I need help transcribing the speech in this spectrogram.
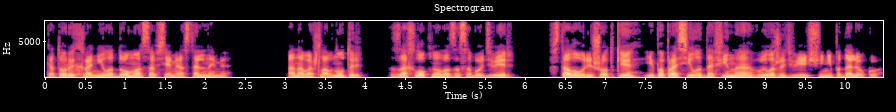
который хранила дома со всеми остальными. Она вошла внутрь, захлопнула за собой дверь, встала у решетки и попросила дофина выложить вещи неподалеку.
